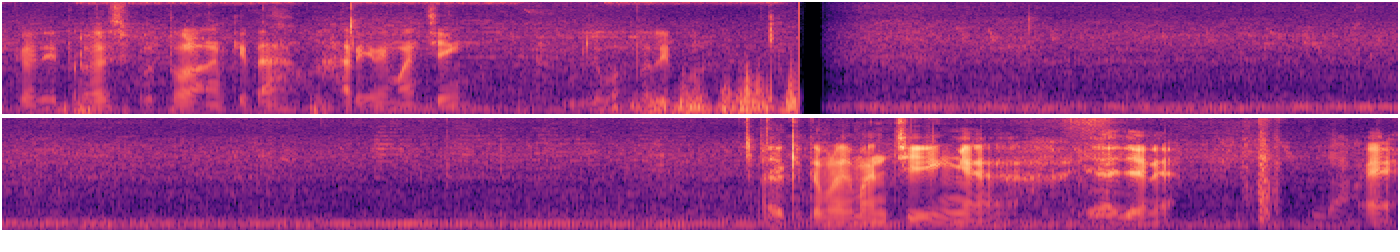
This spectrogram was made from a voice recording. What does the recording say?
Ikuti terus petualangan kita hari ini mancing di waktu libur. Ayo kita mulai mancingnya. Ya aja ya. Iya. Eh,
